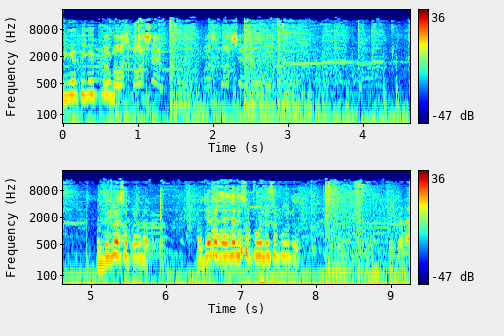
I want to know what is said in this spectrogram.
Ingat, ingat. bawas, bawas yan. Bawas, bawas yan. Let's go. Nandun lang sa puno. Nandiyan lang, nandiyan lang sa puno, sa puno. Teka na,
